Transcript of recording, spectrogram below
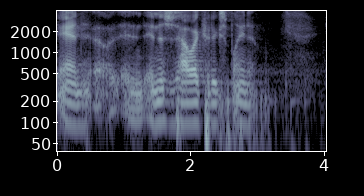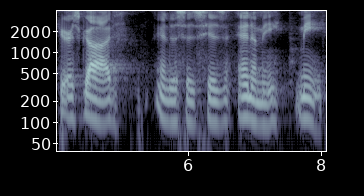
And, uh, and, and this is how I could explain it. Here's God, and this is his enemy, me.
